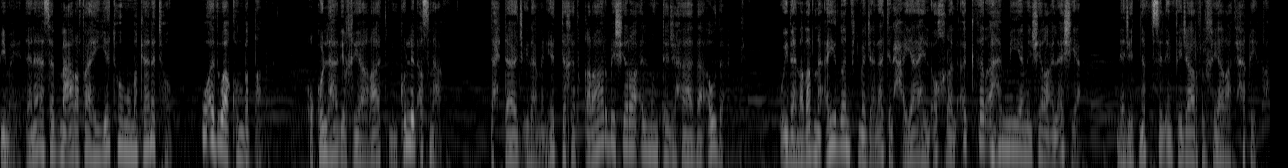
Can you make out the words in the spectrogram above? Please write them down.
بما يتناسب مع رفاهيتهم ومكانتهم وأذواقهم بالطبع. وكل هذه الخيارات من كل الأصناف تحتاج إلى من يتخذ قرار بشراء المنتج هذا أو ذاك. وإذا نظرنا أيضا في مجالات الحياة الأخرى الأكثر أهمية من شراء الأشياء نجد نفس الانفجار في الخيارات حقيقة.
